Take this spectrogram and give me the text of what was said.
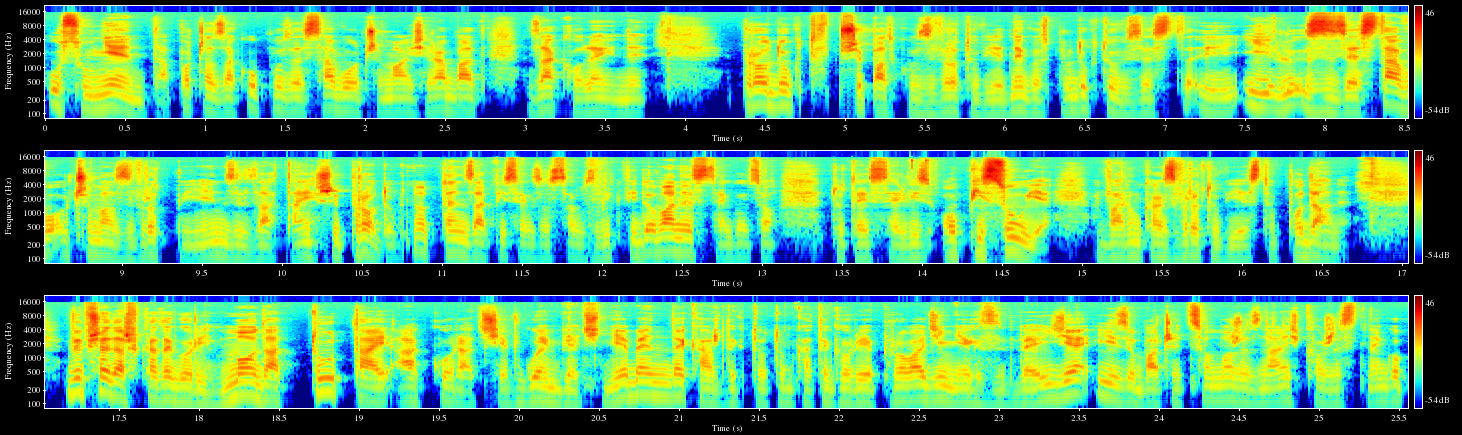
usunięta. Podczas zakupu zestawu otrzymałeś rabat za kolejny Produkt w przypadku zwrotów jednego z produktów i z zestawu otrzyma zwrot pieniędzy za tańszy produkt. No, ten zapisek został zlikwidowany z tego, co tutaj serwis opisuje. W warunkach zwrotów jest to podane. Wyprzedaż w kategorii moda. Tutaj akurat się wgłębiać nie będę. Każdy, kto tą kategorię prowadzi, niech wejdzie i zobaczy, co może znaleźć korzystnego,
